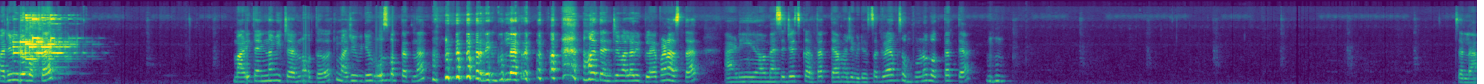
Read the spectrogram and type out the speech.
माझे व्हिडिओ बघताय? माळीताईंना विचारणं होतं की माझे व्हिडिओ रोज बघतात ना? रेग्युलर त्यांचे मला रिप्लाय पण असतात आणि मेसेजेस करतात त्या माझे व्हिडिओ सगळ्या संपूर्ण बघतात त्या. चला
